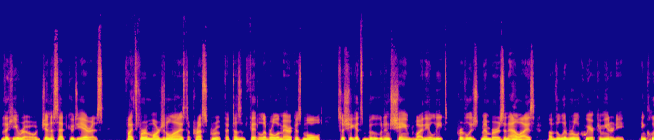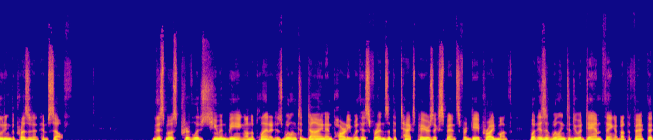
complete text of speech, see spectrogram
The hero, Jennicet Gutierrez, fights for a marginalized, oppressed group that doesn't fit liberal America's mold, so she gets booed and shamed by the elite, privileged members and allies of the liberal queer community, including the president himself. This most privileged human being on the planet is willing to dine and party with his friends at the taxpayer's expense for Gay Pride Month, but isn't willing to do a damn thing about the fact that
